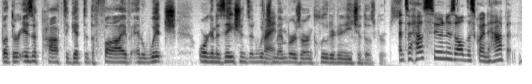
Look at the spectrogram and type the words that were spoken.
but there is a path to get to the five and which organizations and which Right. members are included in each of those groups. And so, how soon is all this going to happen?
